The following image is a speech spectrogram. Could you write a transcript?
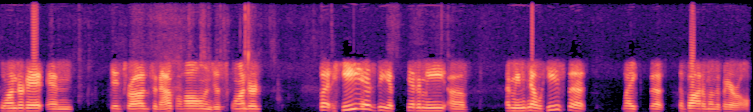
squandered it and did drugs and alcohol and just squandered. But he is the epitome of, I mean, no, he's the, like, the, the bottom of the barrel.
